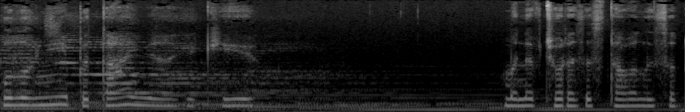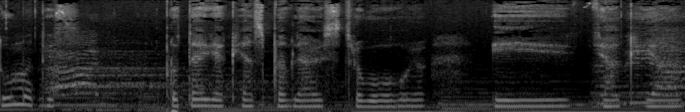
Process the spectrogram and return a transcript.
головні питання, які мене вчора заставили задуматись про те, як я справляюсь з тривогою і як я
